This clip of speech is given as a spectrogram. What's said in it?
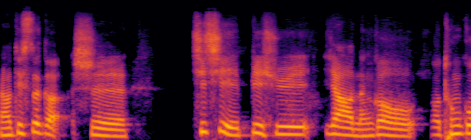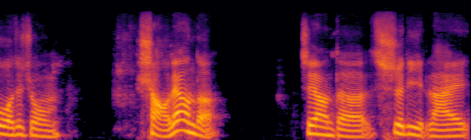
然后第四个是机器必须要能够通过这种少量的这样的事例来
